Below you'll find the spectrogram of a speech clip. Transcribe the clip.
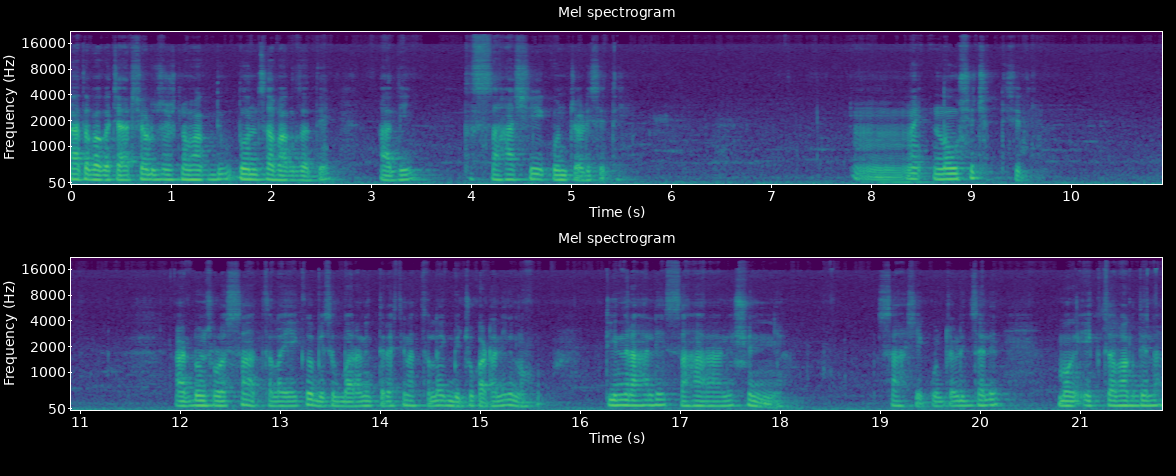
आता बघा चारशे अडुसष्ट भाग देऊ. दोनचा भाग जाते. आधी तर सहाशे एकोणचाळीस येते. नाही नऊशे छत्तीस. आठ दोन सोळा सात चला एक बेसक बारा आणि तेराशे तीन चला एक बेचूक आठ आणि नऊ तीन राहिले सहा राहिले शून्य. सहाशे एकोणचाळीस झाले. मग एकचा भाग दिला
